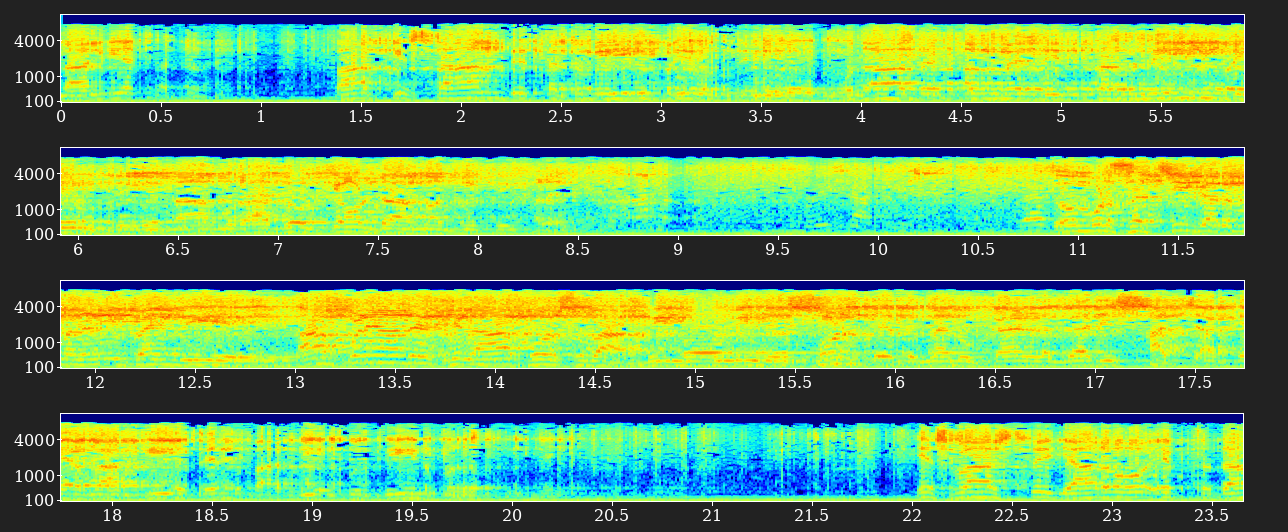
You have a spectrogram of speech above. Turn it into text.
نالیے پاکستان دی تکمیل پی ہوتی ہے، خدا دے کلمے دی تکمیل پی ہوتی ہے نہ مرادو کیوں ڈرامہ کی کھڑے؟ تو مڑ سچی گل مننی پہ اپنے دے خلاف اس بھابی مولوی نے سن کے تو مینو کہن لگا جی سچ آخیا باقی دن بازی کوئی دین پرستی نہیں۔ اس واسطے یارو ابتدا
